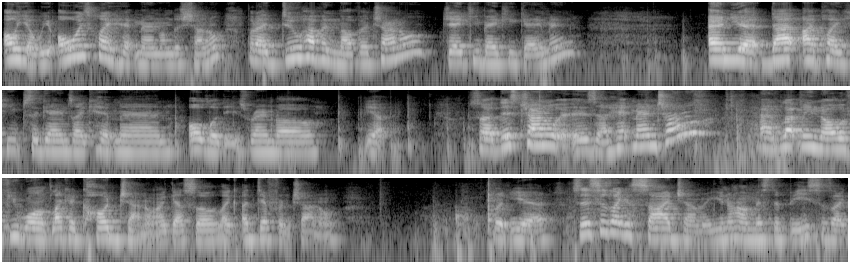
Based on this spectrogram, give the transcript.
Oh yeah, we always play Hitman on this channel, but I do have another channel, Jakey Bakey Gaming. And yeah, that I play heaps of games like Hitman, all of these, Rainbow, yeah. So this channel is a Hitman channel, and let me know if you want like a COD channel, I guess, or like a different channel. But yeah, so this is like a side channel. You know how Mr. Beast is like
